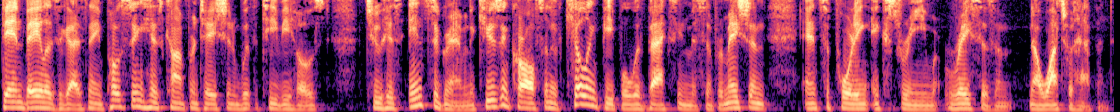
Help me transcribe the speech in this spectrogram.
Dan Bailey's the guy's name, posting his confrontation with the TV host to his Instagram and accusing Carlson of killing people with vaccine misinformation and supporting extreme racism. Now, watch what happened.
